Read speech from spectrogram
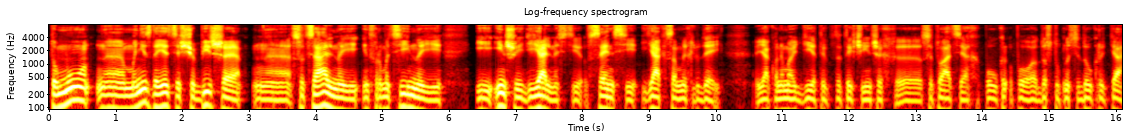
Тому е, мені здається, що більше е, соціальної, інформаційної і іншої діяльності в сенсі як самих людей, як вони мають діяти в тих чи інших е, ситуаціях по, по доступності до укриття,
